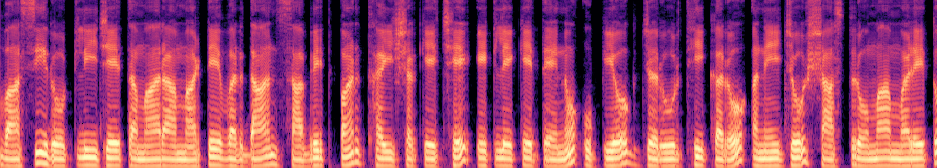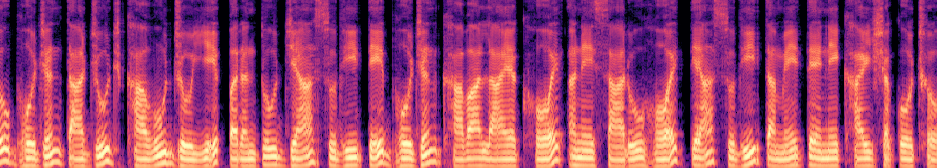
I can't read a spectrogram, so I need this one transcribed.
વાસી રોટલી જે તમારા માટે વરદાન સાબિત પણ થઈ શકે છે એટલે કે તેનો ઉપયોગ જરૂરથી કરો અને જો શાસ્ત્રોમાં મળે તો ભોજન તાજું જ ખાવું જોઈએ પરંતુ જ્યાં સુધી તે ભોજન ખાવા લાયક હોય અને સારું હોય ત્યાં સુધી તમે તેને ખાઈ શકો છો.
